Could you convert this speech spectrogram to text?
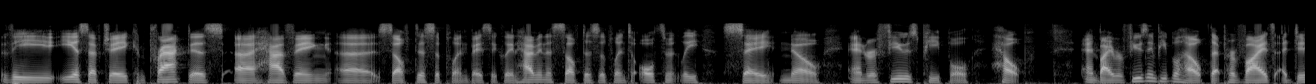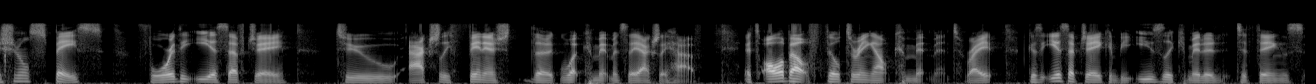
the ESFJ can practice uh, having uh, self discipline, basically, and having the self discipline to ultimately say no and refuse people help. And by refusing people help, that provides additional space for the ESFJ to actually finish the what commitments they actually have. It's all about filtering out commitment, right? Because the ESFJ can be easily committed to things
